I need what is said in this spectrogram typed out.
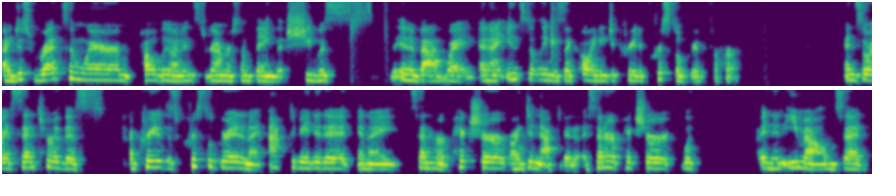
I just read somewhere, probably on Instagram or something, that she was in a bad way. And I instantly was like, oh, I need to create a crystal grid for her. And so I sent her this, I created this crystal grid and I activated it and I sent her a picture. Or I didn't activate it. I sent her a picture with in an email and said,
